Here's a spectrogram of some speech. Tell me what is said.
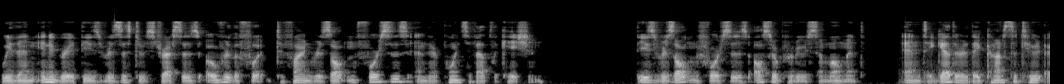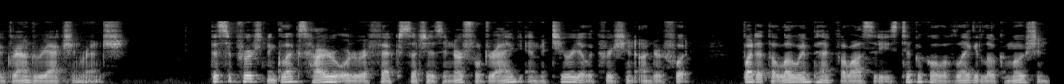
We then integrate these resistive stresses over the foot to find resultant forces and their points of application. These resultant forces also produce a moment, and together they constitute a ground reaction wrench. This approach neglects higher order effects such as inertial drag and material accretion underfoot, but at the low impact velocities typical of legged locomotion,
